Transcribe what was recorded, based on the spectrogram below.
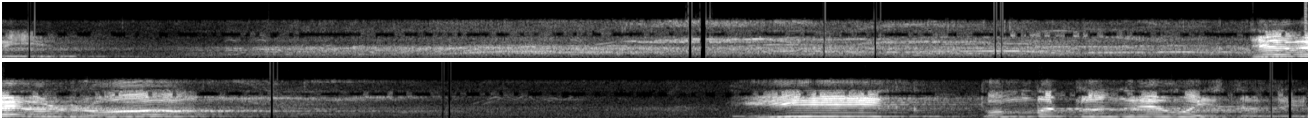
ಐಎಂಡಿ ದೇವೇಗೌಡರು ಈ ತೊಂಬತ್ತೊಂದನೇ ವಯಸ್ಸಿನಲ್ಲಿ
